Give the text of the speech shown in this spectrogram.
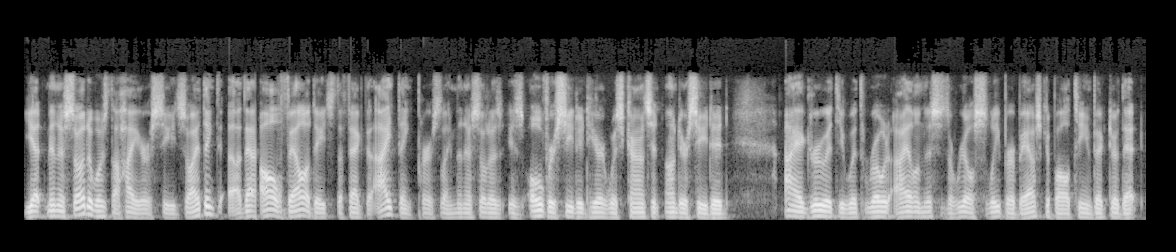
Yet Minnesota was the higher seed. So I think uh, that all validates the fact that I think personally Minnesota is overseeded here, Wisconsin underseeded. I agree with you with Rhode Island. This is a real sleeper basketball team, Victor, that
